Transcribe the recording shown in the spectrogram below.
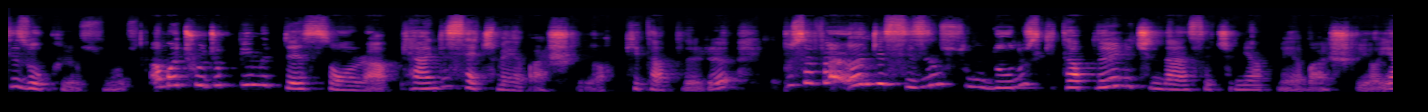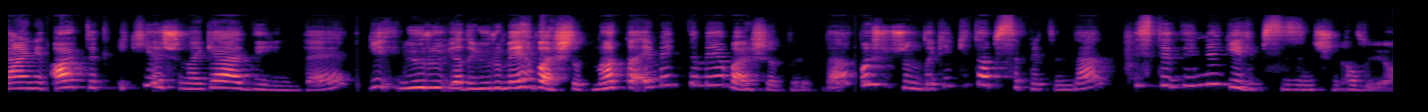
Siz okuyorsunuz. Ama çocuk bir müddet sonra kendi seçmeye başlıyor kitapları bu sefer önce sizin sunduğunuz kitapların içinden seçim yapmaya başlıyor. Yani artık iki yaşına geldiğinde yürü ya da yürümeye başladığında hatta emeklemeye başladığında başucundaki kitap sepetinden istediğini gelip sizin için alıyor.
